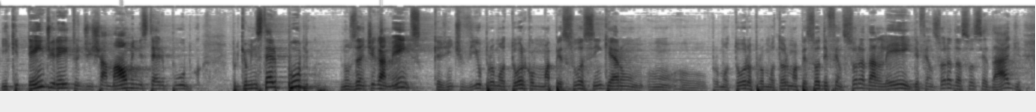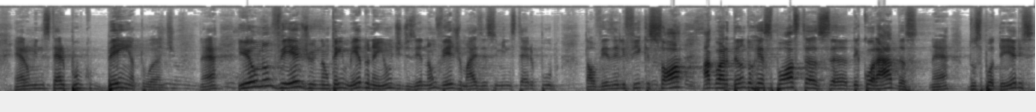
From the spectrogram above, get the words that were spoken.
e que tem direito de chamar o Ministério Público, porque o Ministério Público, nos antigamente, que a gente via o promotor como uma pessoa assim, que era um, um, um promotor ou promotor, uma pessoa defensora da lei, defensora da sociedade, era um Ministério Público bem atuante. Né? E eu não vejo, e não tenho medo nenhum de dizer, não vejo mais esse Ministério Público. Talvez ele fique só aguardando respostas uh, decoradas né, dos poderes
